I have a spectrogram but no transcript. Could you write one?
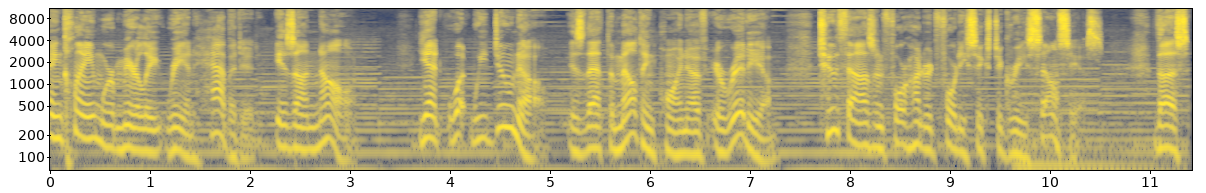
and claim were merely re-inhabited is unknown. Yet what we do know is that the melting point of iridium, 2446 degrees Celsius. Thus,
